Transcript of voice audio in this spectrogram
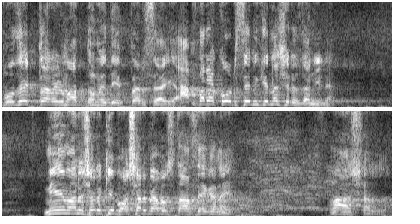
প্রজেক্টারের মাধ্যমে দেখবার চাই। আপনারা করছেন কিনা সেটা জানি না। মেয়ে মানুষের কি বসার ব্যবস্থা আছে এখানে? মাশাল্লাহ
